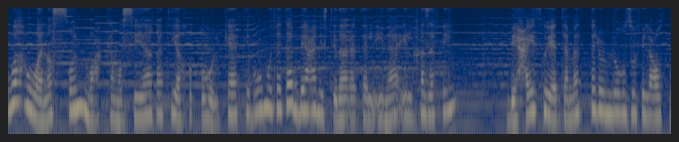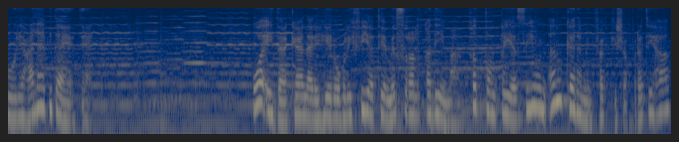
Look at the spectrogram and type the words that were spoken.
وهو نص محكم الصياغة يخطه الكاتب متتبعا استدارة الإناء الخزفي بحيث يتمثل اللغز في العثور على بدايته. وإذا كان لهيروغليفية مصر القديمة خط قياسي أمكن من فك شفرتها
